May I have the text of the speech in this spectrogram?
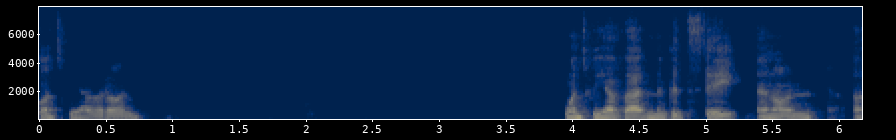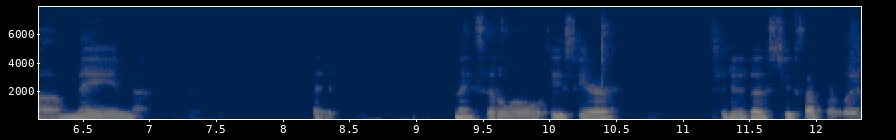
once we have it on, once we have that in a good state and on uh, main, it makes it a little easier to do those two separately.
